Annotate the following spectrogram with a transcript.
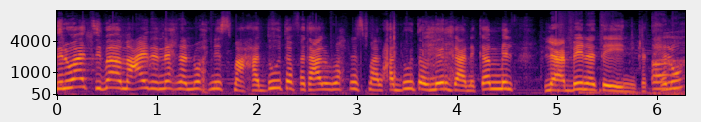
دلوقتي بقى ميعاد إن إحنا نروح نسمع حدوتة. فتعالوا نروح نسمع الحدوتة ونرجع نكمل لعبنا تاني. كانت حلوة؟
